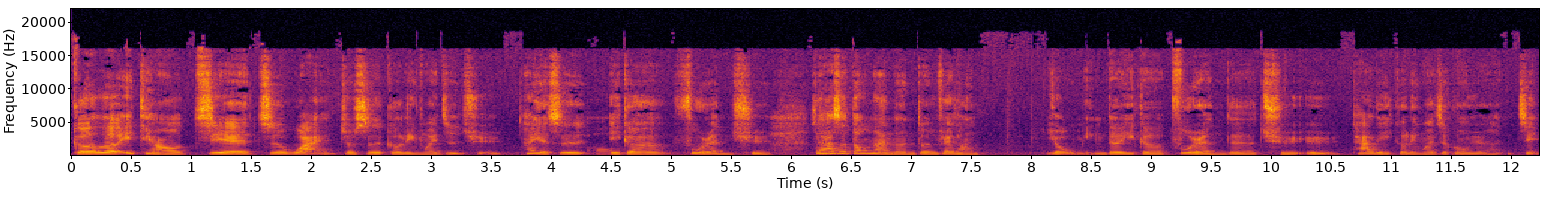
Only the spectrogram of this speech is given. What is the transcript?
隔了一条街之外，就是格林威治区，它也是一个富人区，所以它是东南伦敦非常有名的一个富人的区域。它离格林威治公园很近，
